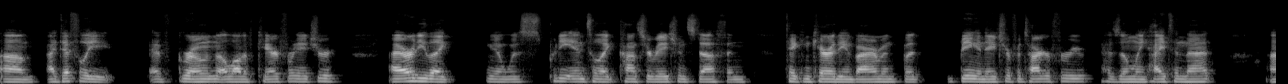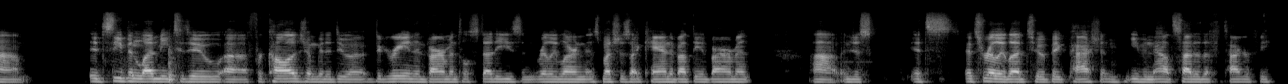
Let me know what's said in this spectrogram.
Um, I definitely have grown a lot of care for nature. I already like you know was pretty into like conservation stuff and taking care of the environment but being a nature photographer has only heightened that. Um, it's even led me to do uh, for college i'm going to do a degree in environmental studies and really learn as much as i can about the environment. Uh, and just it's it's really led to a big passion even outside of the photography.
